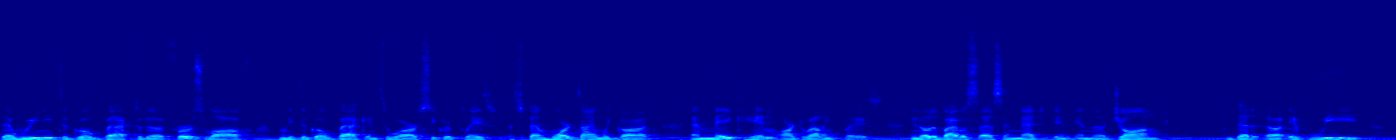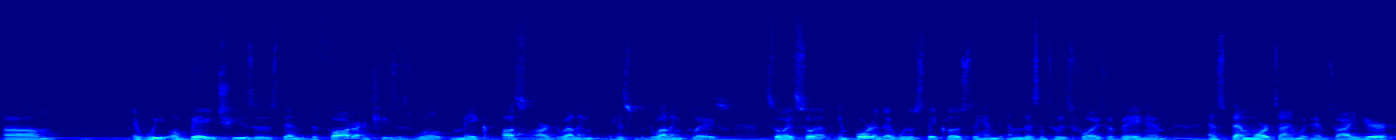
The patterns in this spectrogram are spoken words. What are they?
that we need to go back to the first love. We need to go back into our secret place, spend more time with God, and make Him our dwelling place. You know, the Bible says in in, in uh, John that uh, if we um, if we obey Jesus, then the Father and Jesus will make us our dwelling, His dwelling place. So it's so important that we'll stay close to Him and listen to His voice, obey Him, and spend more time with Him. So I hear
